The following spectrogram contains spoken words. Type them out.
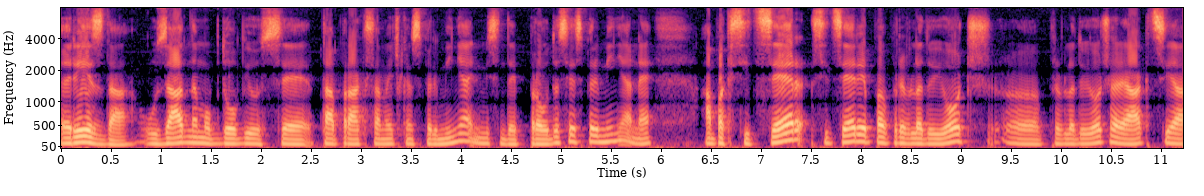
Res da, v zadnjem obdobju se ta praksa večkrat spremenja in mislim, da je prav, da se spremenja. Ne? Ampak sicer, sicer je pa prevladujoč, uh, prevladujoča reakcija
